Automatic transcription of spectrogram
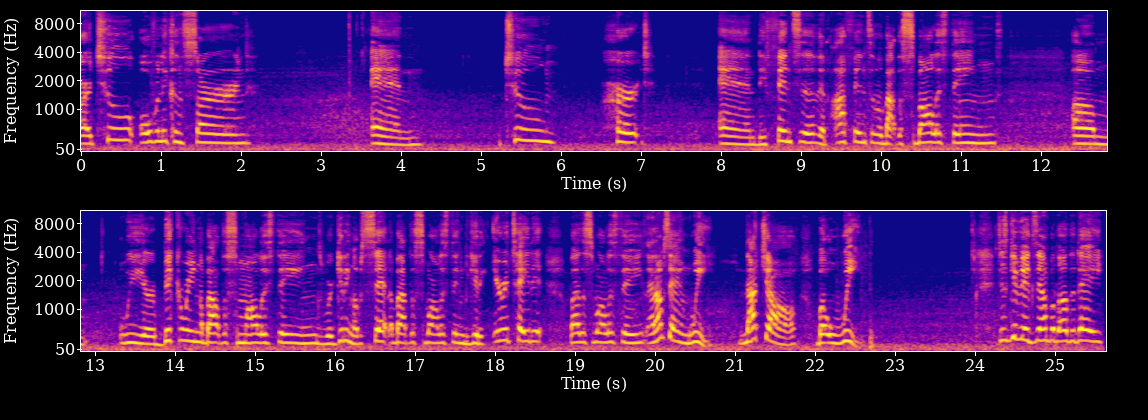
are too overly concerned and too hurt and defensive and offensive about the smallest things. Um, we are bickering about the smallest things. We're getting upset about the smallest things. We're getting irritated by the smallest things. And I'm saying we, not y'all, but we. Just give you an example the other day,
